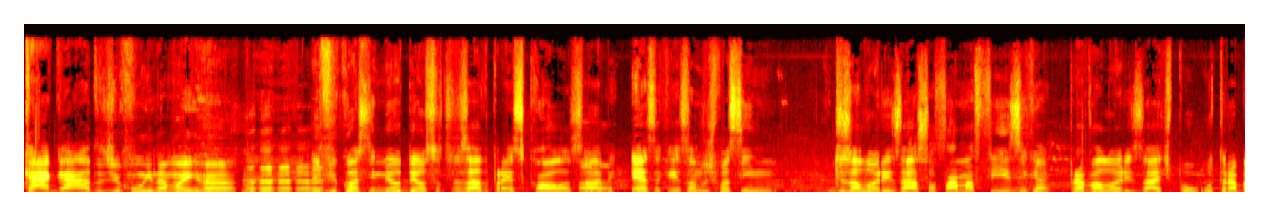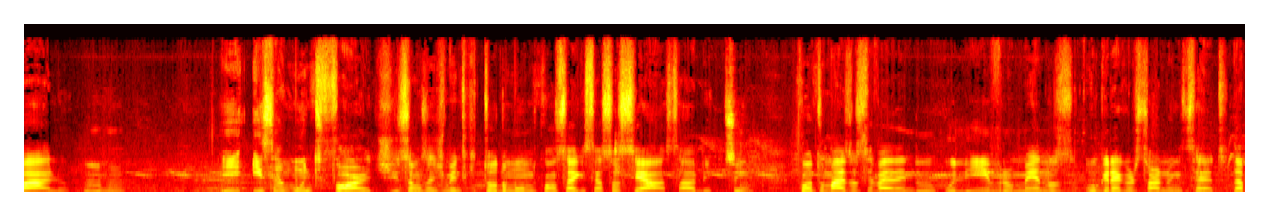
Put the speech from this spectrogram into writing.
cagado de ruim na manhã e ficou assim, meu Deus, tô atrasado pra escola, sabe? Aham. Essa questão do, tipo assim, desvalorizar a sua forma física pra valorizar, tipo, o trabalho. Uhum. E isso é muito forte. Isso é um sentimento que todo mundo consegue se associar, sabe? Sim. Quanto mais você vai lendo o livro, menos o Gregor se torna um inseto. Da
